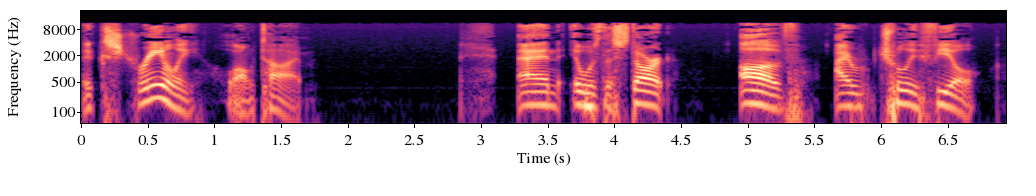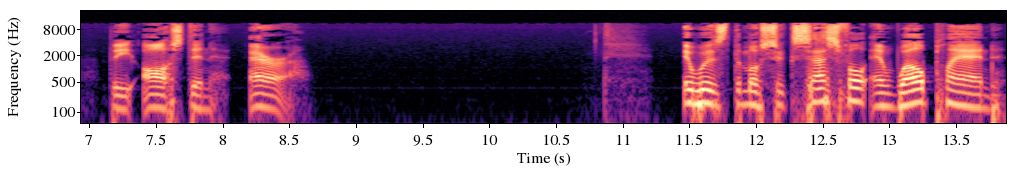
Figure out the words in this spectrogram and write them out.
extremely long time. And it was the start of I truly feel the Austin era. It was the most successful and well planned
